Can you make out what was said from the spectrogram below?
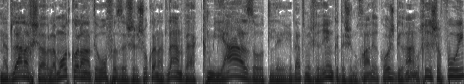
נדל"ן עכשיו, למרות כל הטירוף הזה של שוק הנדל"ן והכמיהה הזאת לירידת מחירים כדי שנוכל לרכוש דירה במחיר שפוי,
